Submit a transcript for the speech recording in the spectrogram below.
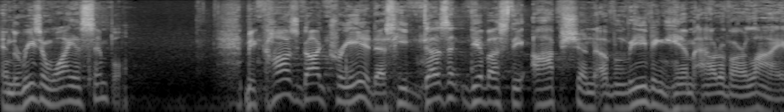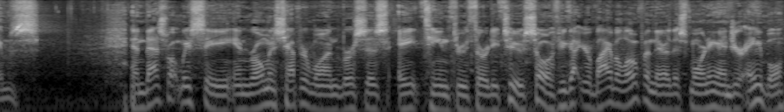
And the reason why is simple. Because God created us, He doesn't give us the option of leaving Him out of our lives. And that's what we see in Romans chapter 1, verses 18 through 32. So if you got your Bible open there this morning and you're able,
